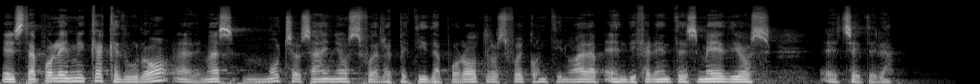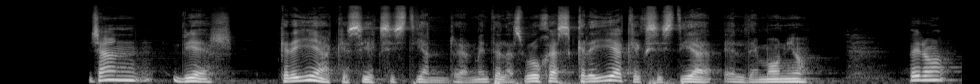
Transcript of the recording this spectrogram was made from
esta polémica que duró además muchos años, fue repetida por otros, fue continuada en diferentes medios, etc. Jean Bier creía que sí existían realmente las brujas, creía que existía el demonio, pero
